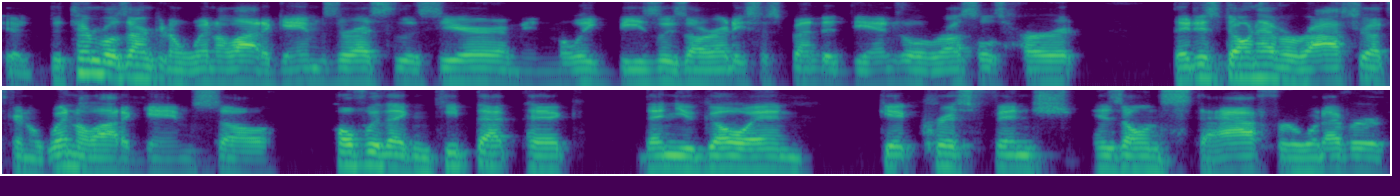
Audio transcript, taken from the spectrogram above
the Timberwolves aren't going to win a lot of games the rest of this year. I mean, Malik Beasley's already suspended. D'Angelo Russell's hurt. They just don't have a roster that's going to win a lot of games. So hopefully they can keep that pick. Then you go in, get Chris Finch, his own staff or whatever,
